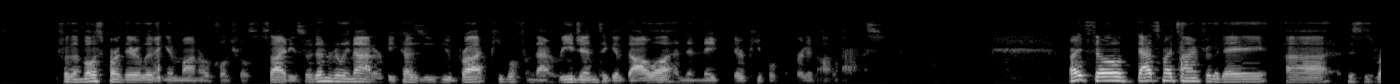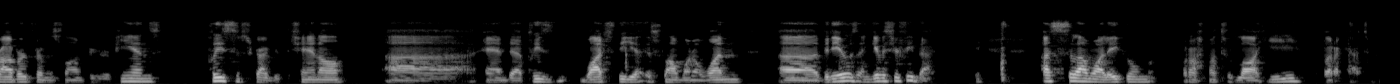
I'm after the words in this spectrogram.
for the most part, they're living in monocultural societies. So it doesn't really matter because you, you brought people from that region to give dawah and then they, their people converted en masse. All right, so that's my time for the day. Uh, this is Robert from Islam for Europeans please subscribe to the channel. Uh, and uh, please watch the Islam 101 uh, videos and give us your feedback. Okay. Assalamu alaikum rahmatullahi barakatuh.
